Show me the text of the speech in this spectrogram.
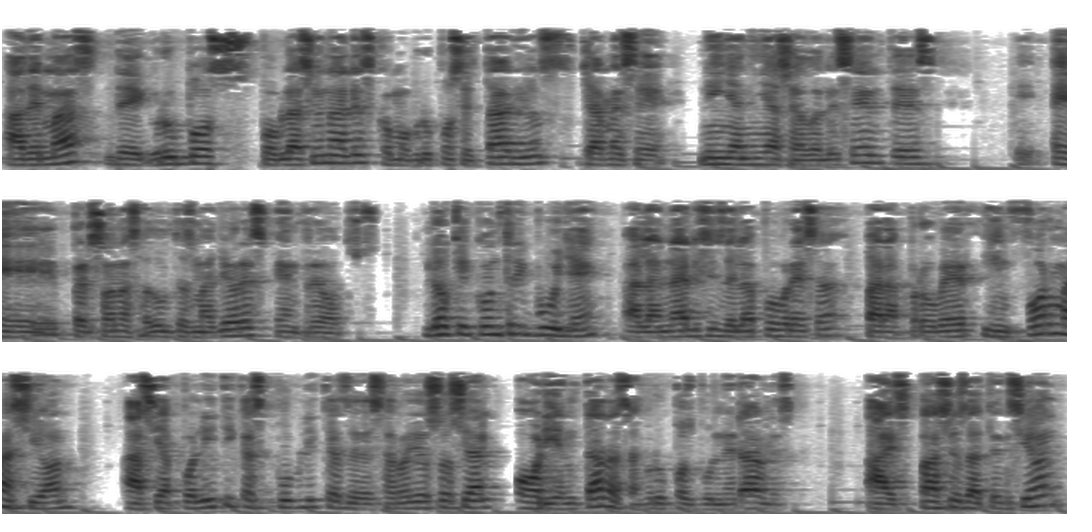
además de grupos poblacionales como grupos etarios, llámese niñas, niñas y adolescentes, eh, eh, personas adultas mayores, entre otros, lo que contribuye al análisis de la pobreza para proveer información hacia políticas públicas de desarrollo social orientadas a grupos vulnerables, a espacios de atención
